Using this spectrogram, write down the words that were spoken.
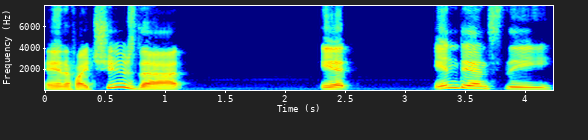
And if I choose that, it indents the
